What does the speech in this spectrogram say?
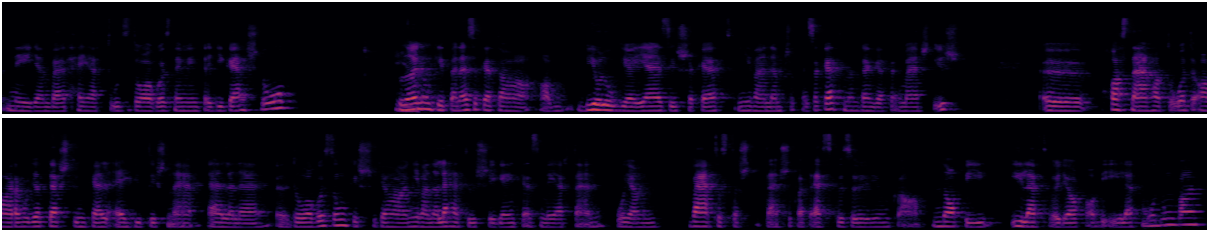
négy ember helyett tudsz dolgozni, mint egy igásló, Tulajdonképpen ezeket a, a biológiai jelzéseket, nyilván nem csak ezeket, hanem rengeteg mást is, használhatod arra, hogy a testünkkel együtt is ne ellene dolgozunk, és ugye a, nyilván a lehetőségeinkhez mérten olyan változtatásokat eszközöljünk a napi, illetve vagy a havi életmódunkban,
